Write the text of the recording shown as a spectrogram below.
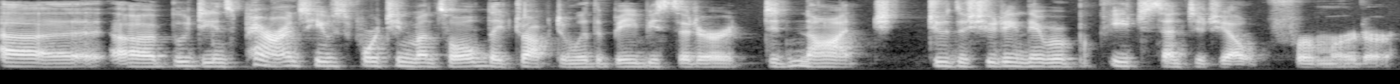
uh, uh, Boudin's parents. He was 14 months old. They dropped him with a babysitter. Did not do the shooting. They were each sent to jail for murder.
